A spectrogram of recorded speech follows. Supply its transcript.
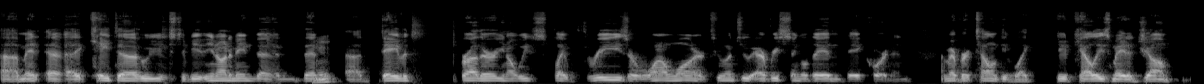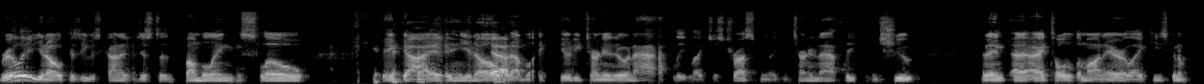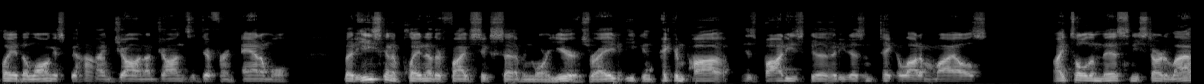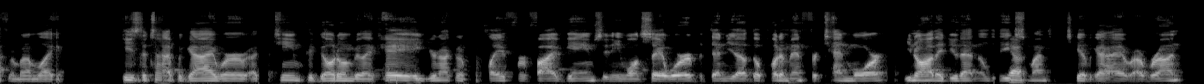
uh, uh, Keita, who used to be, you know what I mean? then mm-hmm. uh, David's brother, you know, we just played threes or one on one or two on two every single day in the day court. And I remember telling people, like, dude, Kelly's made a jump. Really? You know, because he was kind of just a bumbling, slow, big guy, you know. Yeah. But I'm like, dude, he turned into an athlete. Like, just trust me. Like, he turned into an athlete, he can shoot. And then I, I told him on air, like, he's going to play the longest behind John. Uh, John's a different animal but he's going to play another five, six, seven more years, right? He can pick and pop. His body's good. He doesn't take a lot of miles. I told him this and he started laughing, but I'm like, he's the type of guy where a team could go to him and be like, hey, you're not going to play for five games and he won't say a word, but then you know, they'll put him in for 10 more. You know how they do that in the league? Yeah. Sometimes give a guy a, a run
